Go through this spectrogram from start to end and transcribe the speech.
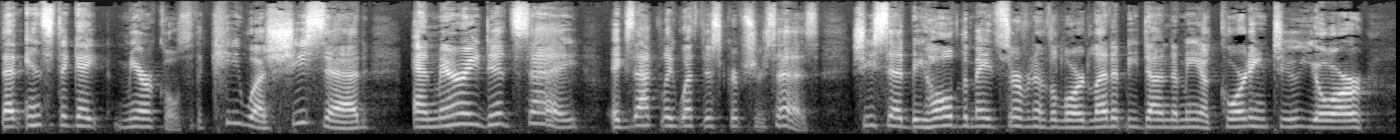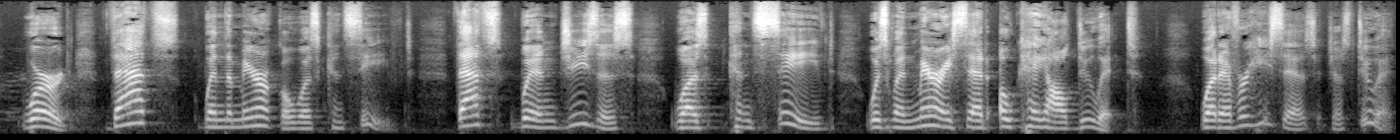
that instigate miracles. The key was she said, and Mary did say exactly what the scripture says. She said, Behold, the maidservant of the Lord, let it be done to me according to your word. That's when the miracle was conceived. That's when Jesus was conceived, was when Mary said, Okay, I'll do it. Whatever he says, just do it.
